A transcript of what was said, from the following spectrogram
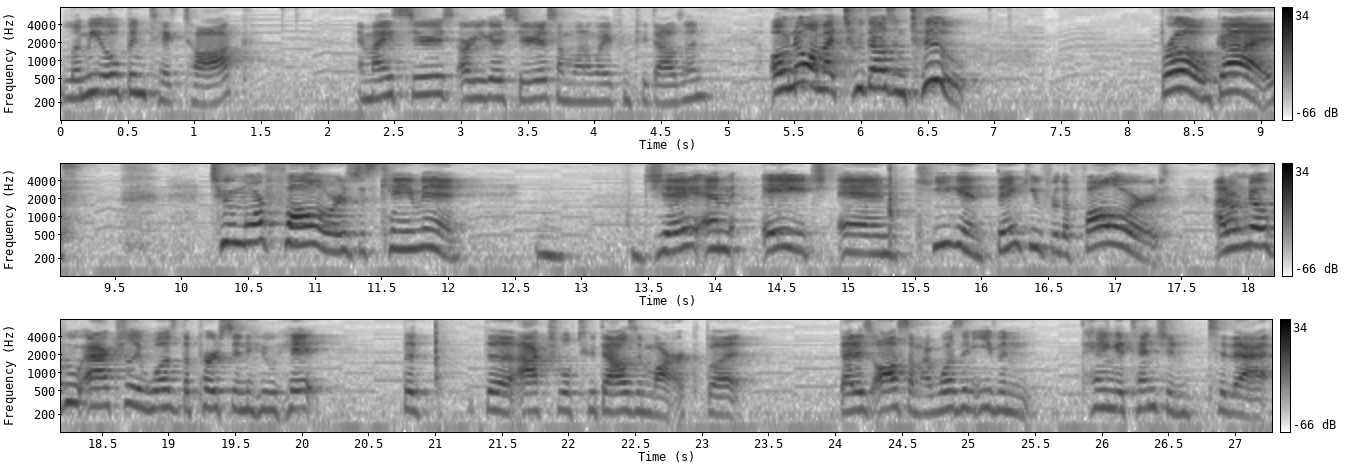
Let me open TikTok. Am I serious? Are you guys serious? I'm one away from 2,000. Oh no, I'm at 2002. Bro, guys. Two more followers just came in. JMH and Keegan, thank you for the followers. I don't know who actually was the person who hit the the actual 2000 mark, but that is awesome. I wasn't even paying attention to that.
